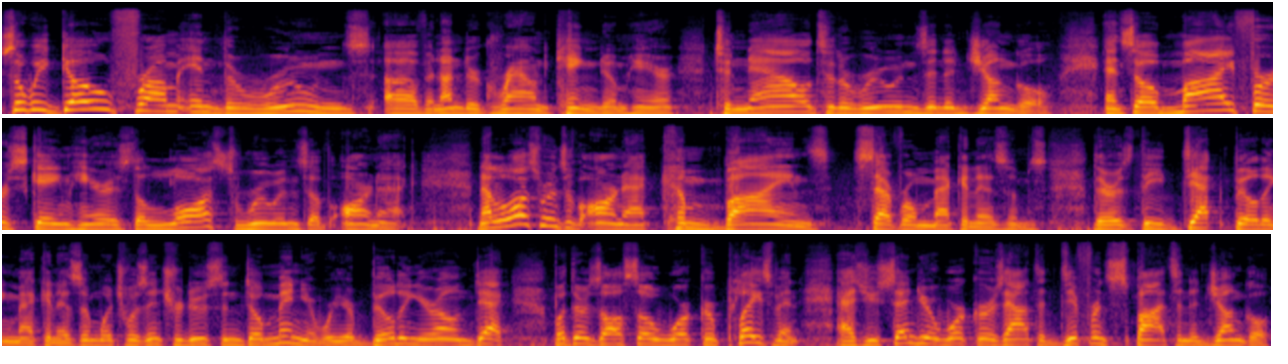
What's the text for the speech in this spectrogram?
So we go from in the ruins of an underground kingdom here to now to the ruins in the jungle. And so my first game here is the Lost Ruins of Arnak. Now the Lost Ruins of Arnak combines several mechanisms. There's the deck building mechanism, which was introduced in Dominion, where you're building your own deck, but there's also worker placement as you send your workers out to different spots in the jungle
